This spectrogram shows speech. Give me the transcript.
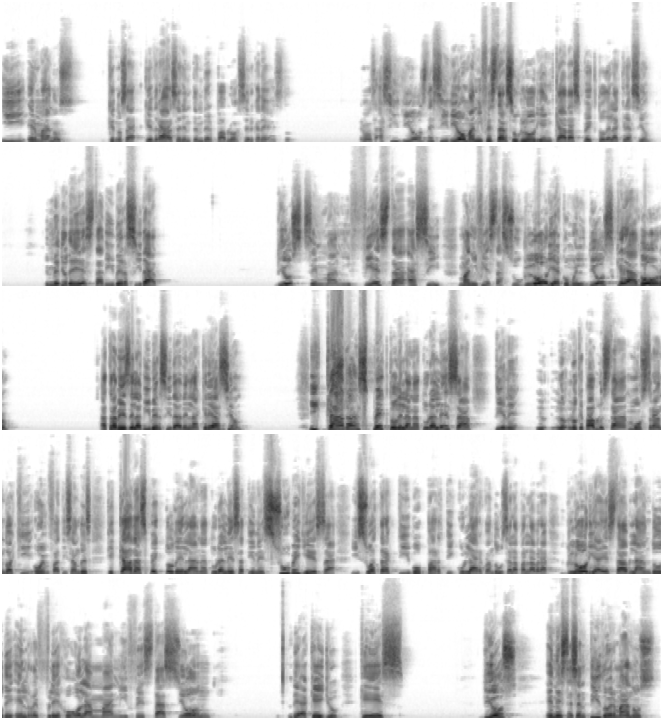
Y hermanos, ¿qué nos quedará hacer entender Pablo acerca de esto? Hermanos, así Dios decidió manifestar su gloria en cada aspecto de la creación. En medio de esta diversidad, Dios se manifiesta así, manifiesta su gloria como el Dios creador a través de la diversidad en la creación. Y cada aspecto de la naturaleza tiene, lo, que Pablo está mostrando aquí o enfatizando es que cada aspecto de la naturaleza tiene su belleza y su atractivo particular. Cuando usa la palabra gloria está hablando de el reflejo o la manifestación de aquello que es. Dios, en este sentido, hermanos,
